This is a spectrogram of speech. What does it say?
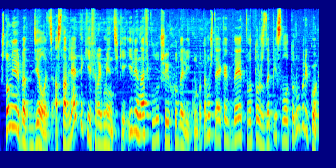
Что мне, ребят, делать? Оставлять такие фрагментики или нафиг лучше их удалить? Ну, потому что я как бы до этого тоже записывал эту рубрику,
